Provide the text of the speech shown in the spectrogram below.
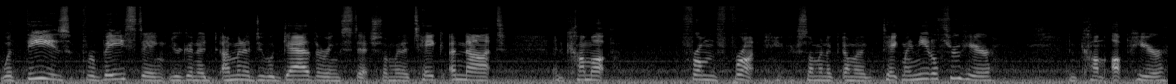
With these, for basting, you're gonna, I'm gonna do a gathering stitch. So I'm gonna take a knot and come up from the front here. So I'm gonna, I'm gonna take my needle through here and come up here.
